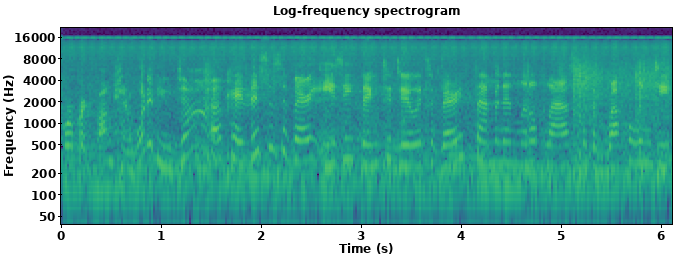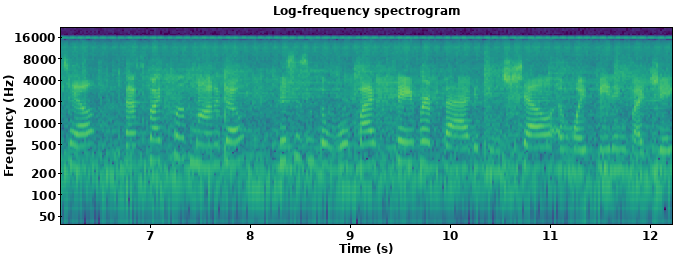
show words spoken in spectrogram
corporate function. What have you done? Okay, this is a very easy thing to do. It's a very feminine little blouse with a ruffling detail. That's by Club Monaco. This is the my favorite bag. It's in shell and white beading by J.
